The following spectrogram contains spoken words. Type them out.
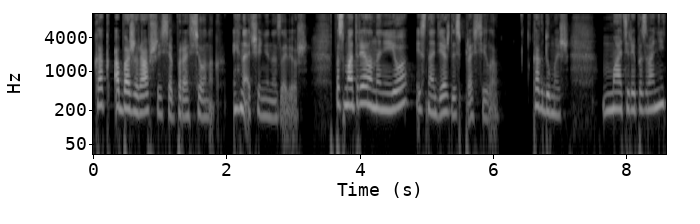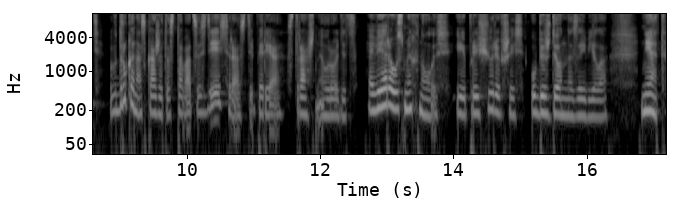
Как обожравшийся поросенок, иначе не назовешь. Посмотрела на нее и с надеждой спросила. «Как думаешь, матери позвонить? Вдруг она скажет оставаться здесь, раз теперь я страшный уродец?» Вера усмехнулась и, прищурившись, убежденно заявила. «Нет,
